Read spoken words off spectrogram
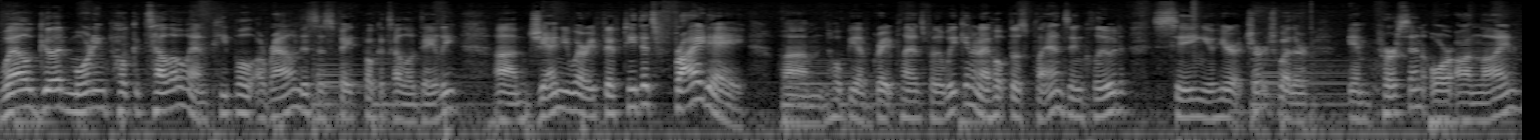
Well, good morning, Pocatello and people around. This is Faith Pocatello Daily, um, January 15th. It's Friday. Um, hope you have great plans for the weekend, and I hope those plans include seeing you here at church, whether in person or online.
